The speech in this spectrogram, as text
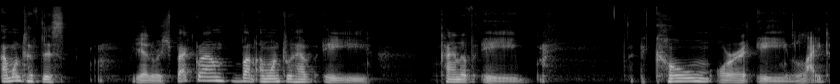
I want to have this yellowish background, but I want to have a kind of a, a comb or a light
